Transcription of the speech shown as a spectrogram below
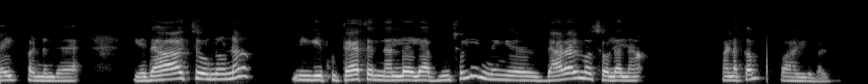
லைக் பண்ணுங்க. ஏதாச்சும் ஒண்ணுன்னா நீங்க இப்ப பேசுறது நல்ல இல்லை அப்படின்னு சொல்லி நீங்க தாராளமா சொல்லலாம். வணக்கம். வாழ்க வளம்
